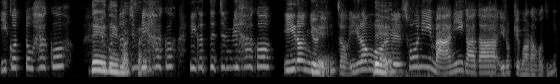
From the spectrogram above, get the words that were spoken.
이것도 하고 네, 네, 이것도 맞아요. 준비하고 이것도 준비하고 이런 요리 네. 있죠. 이런 네. 거를 손이 많이 가다 이렇게 말하거든요.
